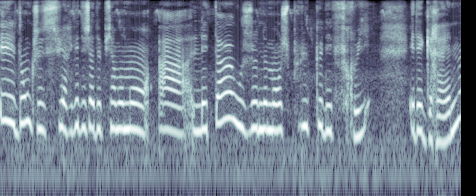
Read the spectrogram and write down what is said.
Et donc je suis arrivée déjà depuis un moment à l'état où je ne mange plus que des fruits et des graines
